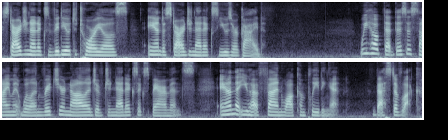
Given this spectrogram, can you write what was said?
STAR Genetics video tutorials, and a STAR Genetics user guide. We hope that this assignment will enrich your knowledge of genetics experiments and that you have fun while completing it. Best of luck.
